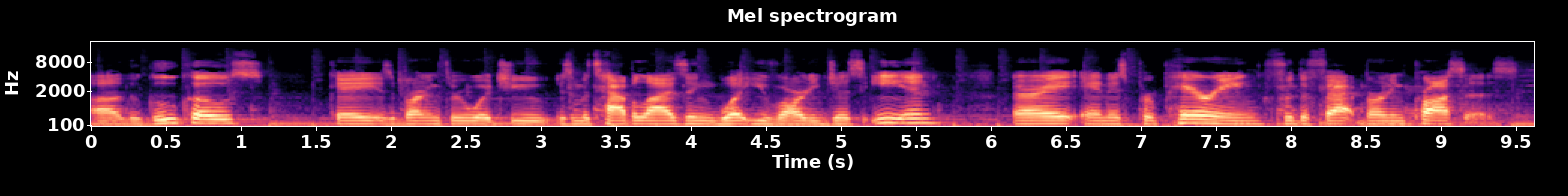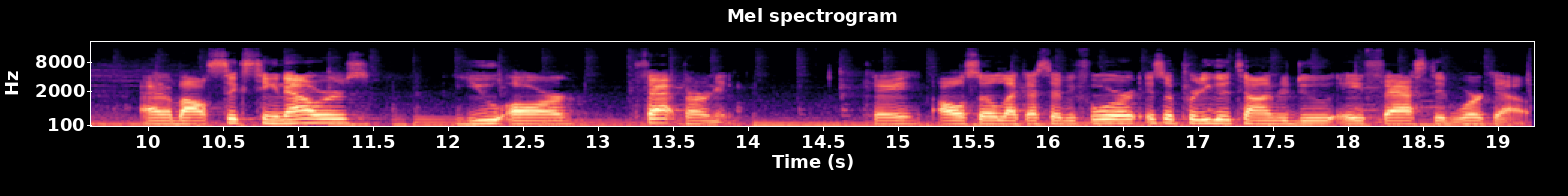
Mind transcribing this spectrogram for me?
uh, the glucose, okay, is burning through what you is metabolizing what you've already just eaten, all right, and is preparing for the fat burning process. At about 16 hours, you are fat burning. Okay, also, like I said before, it's a pretty good time to do a fasted workout.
